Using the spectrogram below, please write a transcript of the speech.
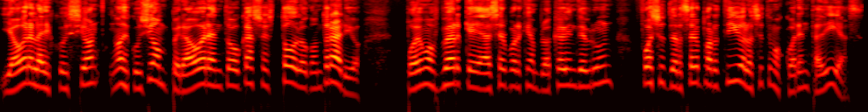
Y ahora la discusión, no discusión, pero ahora en todo caso es todo lo contrario. Podemos ver que ayer, por ejemplo, Kevin De Bruyne fue su tercer partido en los últimos 40 días.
